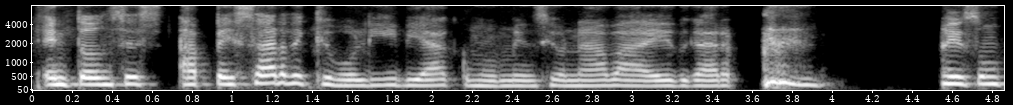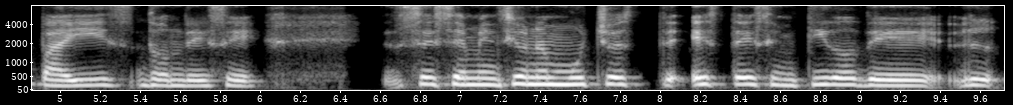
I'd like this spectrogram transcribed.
Entonces, a pesar de que Bolivia, como mencionaba Edgar, es un país donde se, se, se menciona mucho este, este sentido de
